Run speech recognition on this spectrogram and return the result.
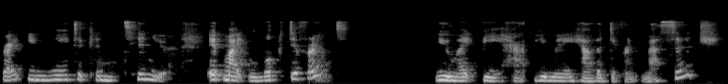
right? You need to continue. It might look different. You might be ha- you may have a different message,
